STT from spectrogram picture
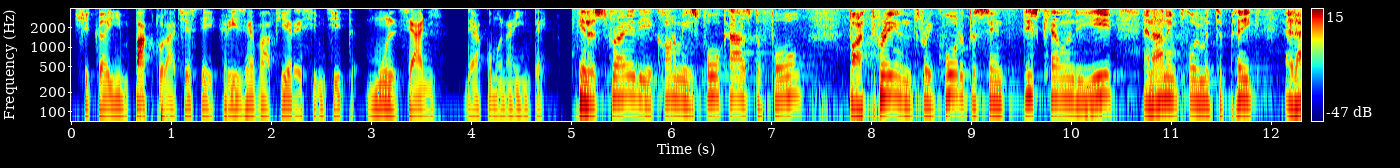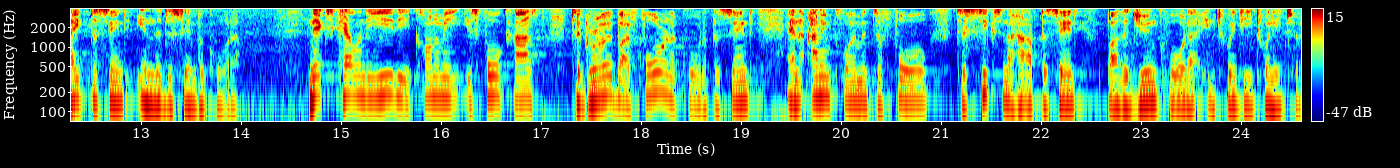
și că impactul acestei crize va fi resimțit mulți ani de acum înainte. In Australia, the economy is forecast to fall by three and three quarter percent this calendar year and unemployment to peak at 8% in the December quarter. Next calendar year, the economy is forecast to grow by four and a quarter percent and unemployment to fall to six and a half percent by the June quarter in 2022.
